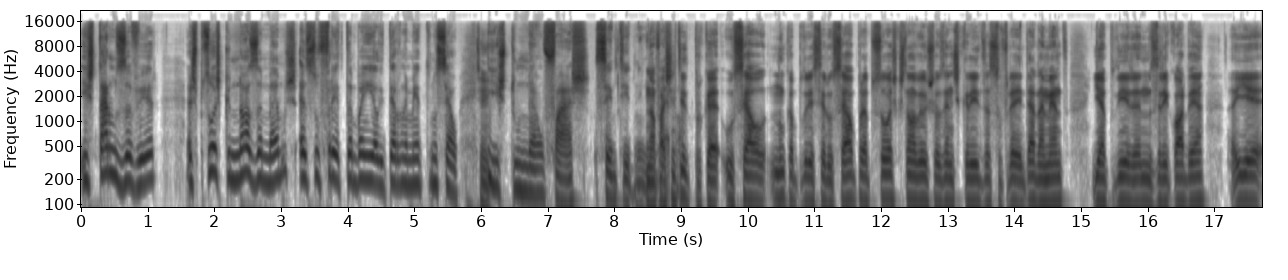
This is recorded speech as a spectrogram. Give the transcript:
e estarmos a ver as pessoas que nós amamos a sofrer também ele eternamente no céu. Sim. Isto não faz sentido nenhum. Não faz sentido, porque o céu nunca poderia ser o céu para pessoas que estão a ver os seus entes queridos a sofrer eternamente e a pedir misericórdia e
